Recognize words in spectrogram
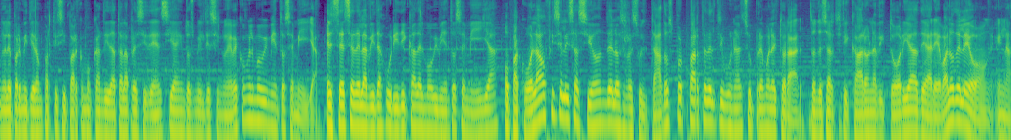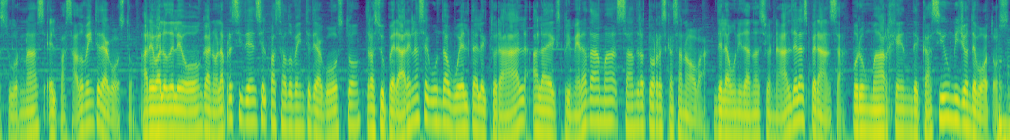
no le permitieron participar como candidata a la presidencia en 2019 con el movimiento Semilla. El cese de la vida jurídica del movimiento Semilla opacó la oficialización de los resultados por parte del Tribunal Supremo Electoral, donde certificaron la victoria de Arevalo de León en las urnas el pasado 20 de agosto. Arevalo de León ganó la presidencia el pasado 20 de agosto tras superar en la segunda vuelta electoral a la ex primera dama Sandra Torres Casanova de la Unidad Nacional de la Esperanza por un margen de casi un millón de votos.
